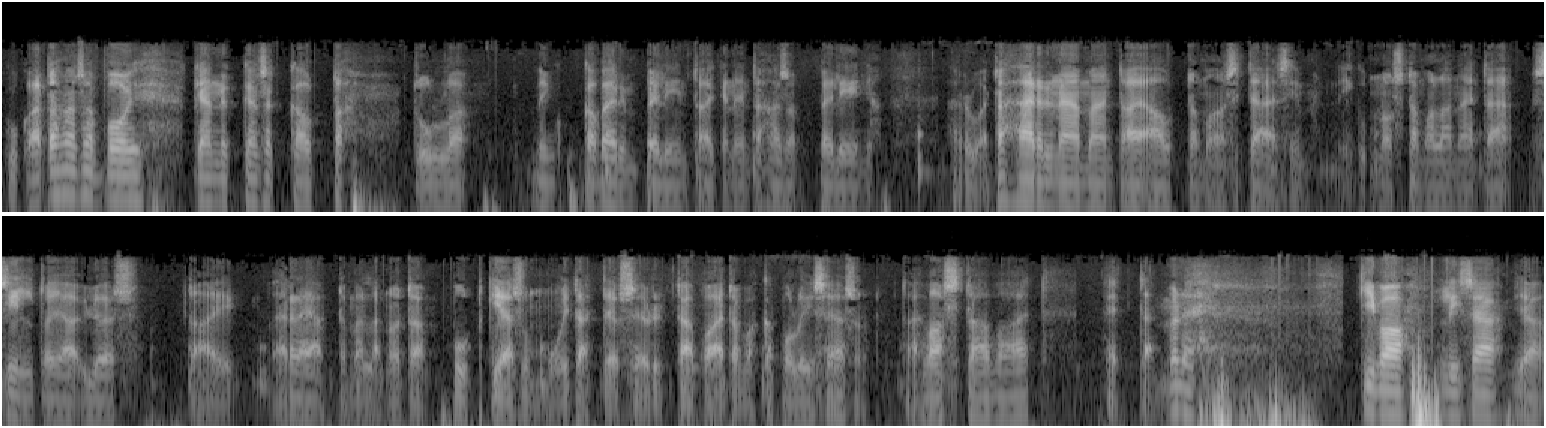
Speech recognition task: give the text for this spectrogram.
kuka tahansa voi kännykkänsä kautta tulla niin kuin kaverin peliin tai kenen tahansa peliin ja ruveta härnäämään tai auttamaan sitä esim. Niin kuin nostamalla näitä siltoja ylös tai räjäyttämällä noita putkia sun muita, että jos se yrittää paeta vaikka poliiseja tai vastaavaa. Että, että tämmönen kiva lisä ja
